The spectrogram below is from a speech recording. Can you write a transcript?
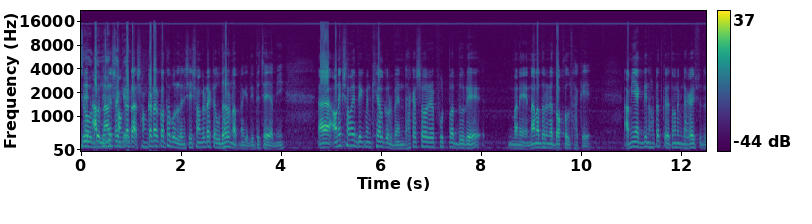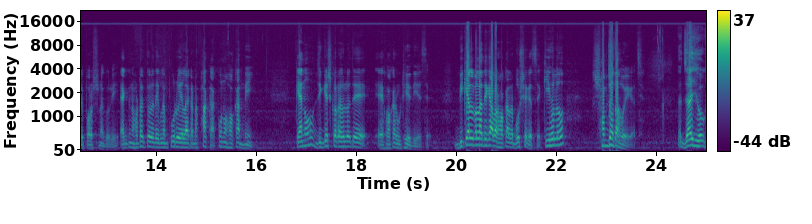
সীমাবদ্ধ না থাকে। সংখ্যাটা সংখ্যাটার কথা বললেন সেই সংখ্যাটা একটা উদাহরণ আপনাকে দিতে চাই আমি। অনেক সময় দেখবেন, খেয়াল করবেন, ঢাকা শহরের ফুটপাত দূরে মানে নানা ধরনের দখল থাকে। আমি একদিন হঠাৎ করে, তখন আমি ঢাকা বিশ্ববিদ্যালয়ে পড়াশোনা করি, একদিন হঠাৎ করে দেখলাম পুরো এলাকাটা ফাঁকা, কোনো হকার নেই। কেন? জিজ্ঞেস করা হলো যে হকার উঠিয়ে দিয়েছে। বিকেলবেলা থেকে আবার হকার বসে গেছে। কি হলো? সমঝোতা হয়ে গেছে। যাই হোক,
